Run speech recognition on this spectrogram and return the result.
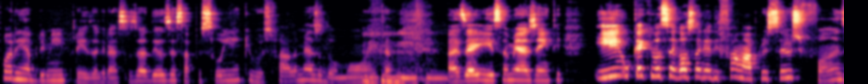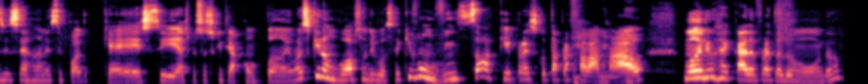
Porém, abri minha empresa, graças a Deus. Essa pessoinha que vos fala me ajudou muito. Mas é isso, minha gente. E o que é que você gostaria de falar para os seus fãs, encerrando esse podcast, as pessoas que te acompanham, as que não gostam de você, que vão vir só aqui para escutar, para falar mal? Mande um recado para todo mundo.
